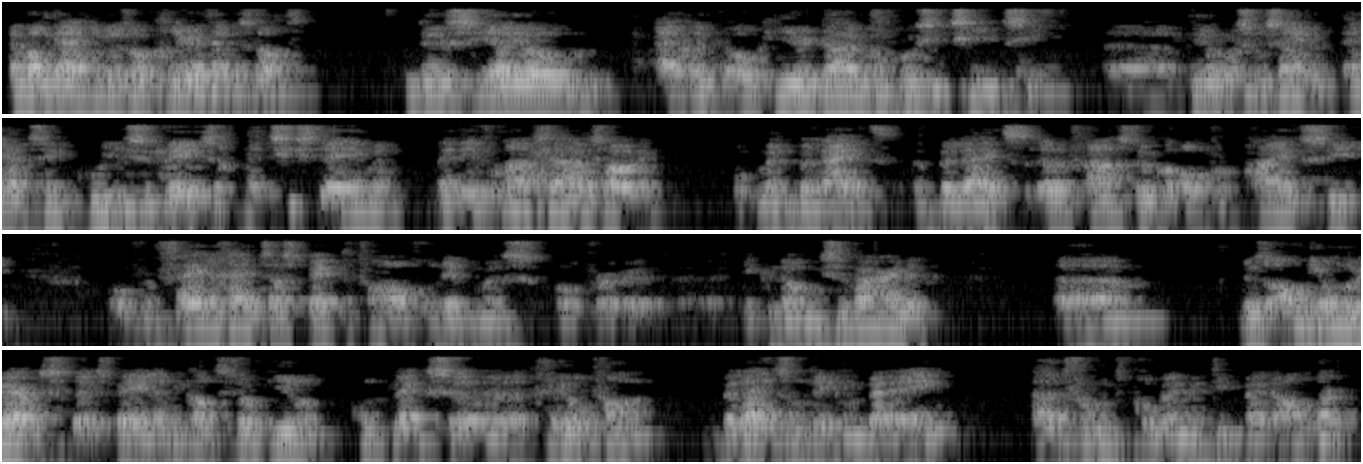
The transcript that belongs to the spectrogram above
en wat ik eigenlijk dus ook geleerd heb, is dat de CIO eigenlijk ook hier duidelijk een positie moet jongens, we zijn ergens in de bezig met systemen, met informatiehuishouding, of met beleid. Beleidsvraagstukken over privacy, over veiligheidsaspecten van algoritmes, over uh, economische waarden. Um, dus al die onderwerpen spelen. En ik had dus ook hier een complex uh, geheel van beleidsontwikkeling bij de een, uitvoeringsproblematiek bij de ander,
